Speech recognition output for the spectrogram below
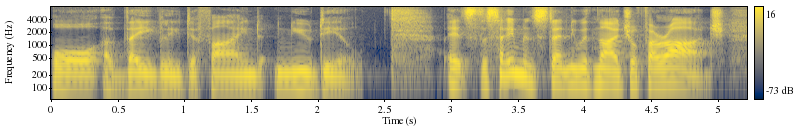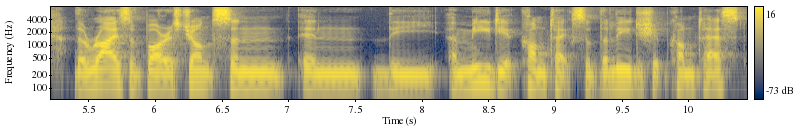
or a vaguely defined new deal. It's the same, incidentally, with Nigel Farage. The rise of Boris Johnson in the immediate context of the leadership contest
